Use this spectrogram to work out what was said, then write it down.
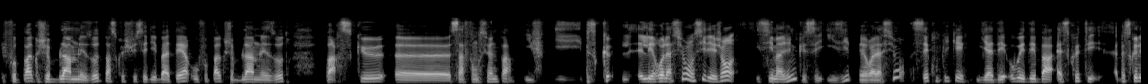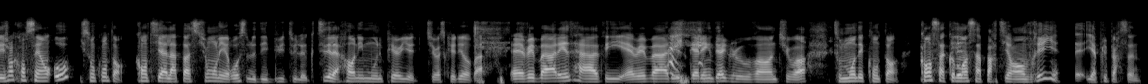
il faut pas que je blâme les autres parce que je suis célibataire ou il faut pas que je blâme les autres parce que euh, ça fonctionne pas. parce que les relations aussi, les gens s'imaginent que c'est easy relation, c'est compliqué. Il y a des hauts et des bas. Est-ce que parce que les gens quand c'est en haut, ils sont contents. Quand il y a la passion, les roses, le début, tu, le, tu sais la honeymoon period, tu vois ce que je veux dire Everybody's happy, everybody's getting their groove on, tu vois? Tout le monde est content. Quand ça commence à partir en vrille, il y a plus personne.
